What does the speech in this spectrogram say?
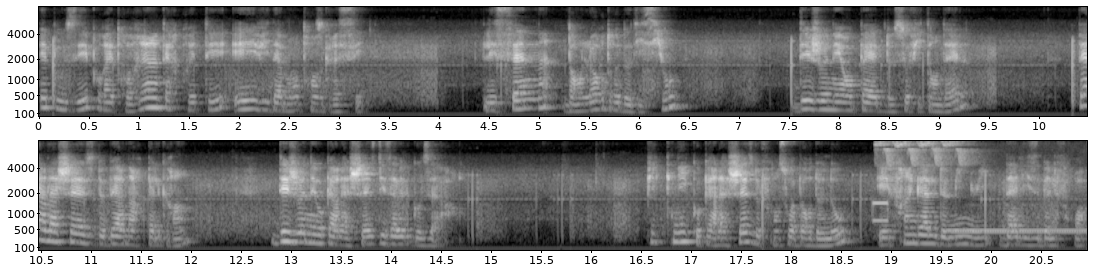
est posé pour être réinterprété et évidemment transgressé. Les scènes dans l'ordre d'audition Déjeuner en paix de Sophie Tandel, Père-Lachaise de Bernard Pellegrin, Déjeuner au Père-Lachaise d'Isabelle Gozard. Pique-nique au Père-Lachaise de François Bordenot et Fringale de minuit d'Alice Belfroy.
